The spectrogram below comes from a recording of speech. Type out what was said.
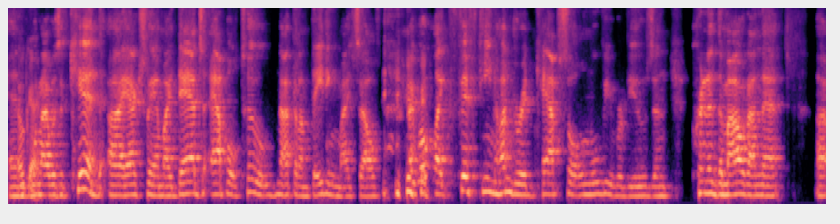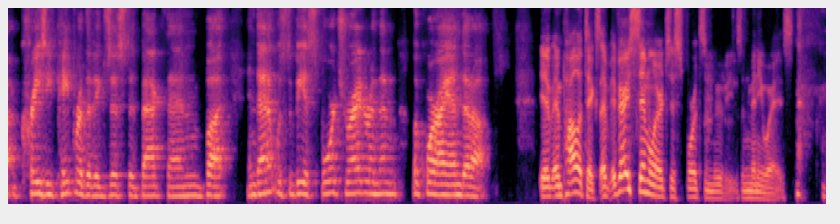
And okay. when I was a kid, I actually on my dad's Apple II, not that I'm dating myself, I wrote like 1500 capsule movie reviews and printed them out on that uh, crazy paper that existed back then. But, and then it was to be a sports writer. And then look where I ended up. Yeah, in politics, very similar to sports and movies in many ways.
